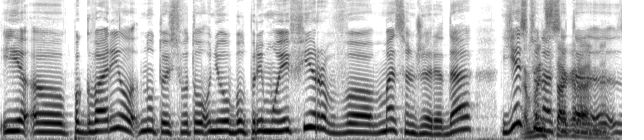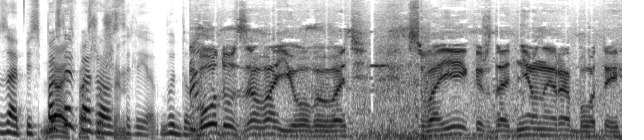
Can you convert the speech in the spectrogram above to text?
и а, поговорил, ну, то есть вот у него был прямой эфир в мессенджере, да? Есть в у нас эта запись? Поставь, пожалуйста, Илья, будь добр. Буду завоевывать своей каждой каждодневной работой,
